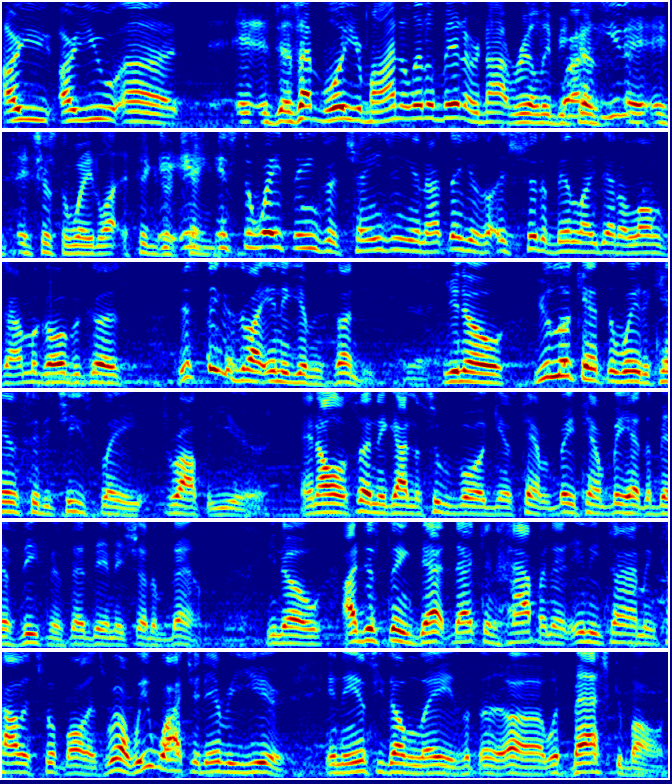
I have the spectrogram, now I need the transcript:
are you are you? Uh, i- does that blow your mind a little bit, or not really? Because you know- it, it- it's just the way things are It- it- changing. It's the way things are changing, and I think it should have been like that a long time ago because this thing is about any given Sunday. You know, you look at the way the Kansas City Chiefs played throughout the year, and all of a sudden they got in the Super Bowl against Tampa Bay. Tampa Bay had the best defense that day, and they shut them down. You know, I just think that that can happen at any time in college football as well. We watch it every year in the NCAA's with the uh, with basketball.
